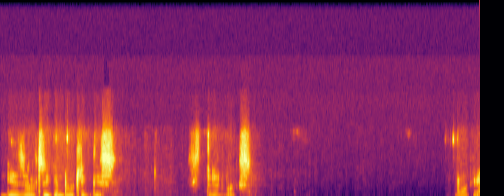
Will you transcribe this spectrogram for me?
This also you can do it like this. Still it works. Okay.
